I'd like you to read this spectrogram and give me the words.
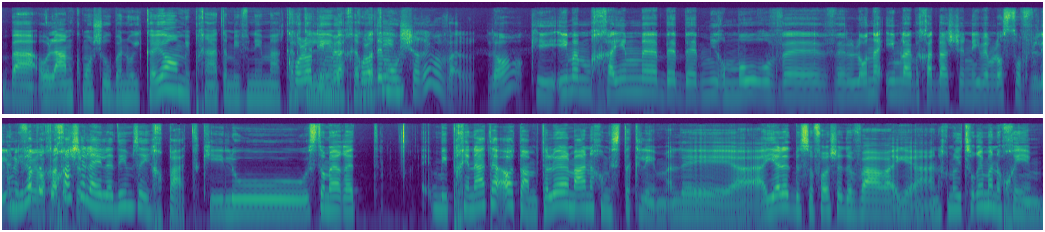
בעולם כמו שהוא בנוי כיום, מבחינת המבנים הכלכליים והחברתיים. כל עוד הם מאושרים אבל, לא? כי אם הם חיים אה, במרמור ו- ולא נעים להם אחד מהשני והם לא סובלים לפעמים אחד השני. אני לא בטוחה שלילדים זה אכפת. כאילו, זאת אומרת... מבחינת, עוד פעם, תלוי על מה אנחנו מסתכלים. על uh, הילד בסופו של דבר, אנחנו יצורים אנוכיים.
